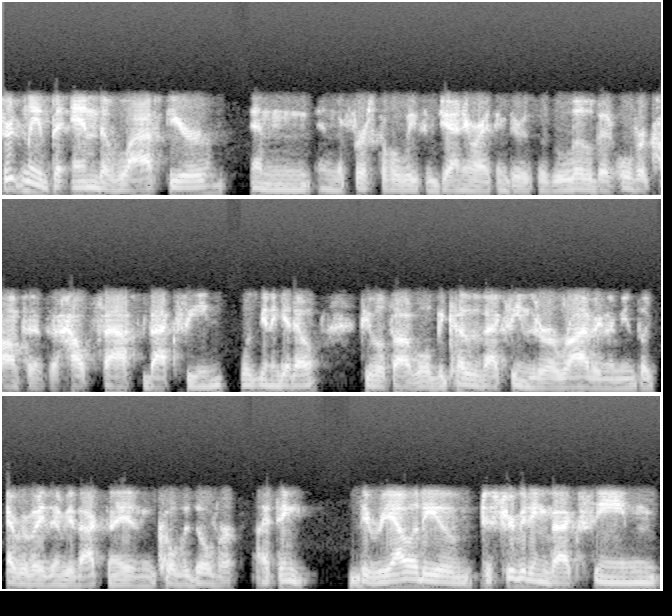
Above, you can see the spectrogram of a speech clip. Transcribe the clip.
certainly at the end of last year and in the first couple of weeks of January, I think there was a little bit overconfidence of how fast the vaccine was going to get out. People thought, well, because the vaccines are arriving, that means like everybody's going to be vaccinated and COVID's over. I think the reality of distributing vaccine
